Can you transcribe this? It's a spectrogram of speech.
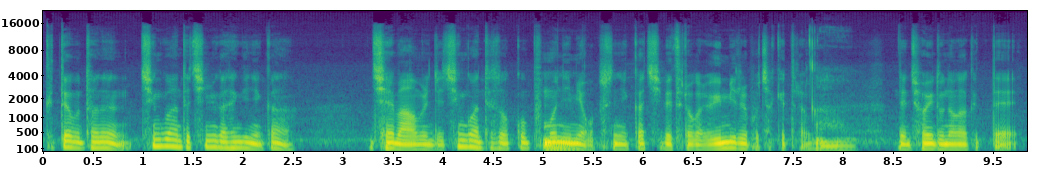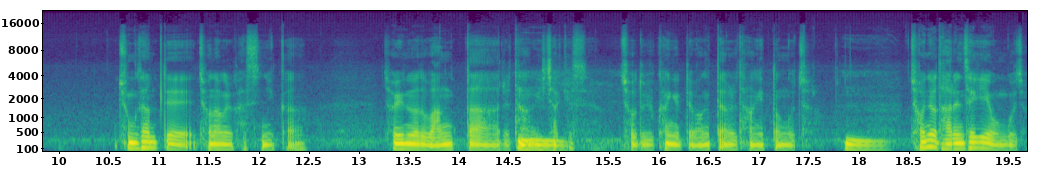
그때부터는 친구한테 취미가 생기니까 제 마음을 이제 친구한테 썼고 부모님이 없으니까 집에 들어갈 의미를 못 찾겠더라고요. 아, 근데 저희 누나가 그때 중3 때 전학을 갔으니까 저희 누나도 왕따를 당하기 음. 시작했어요. 저도 6학년 때 왕따를 당했던 것처럼 음, 전혀 다른 세계에 온 거죠.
